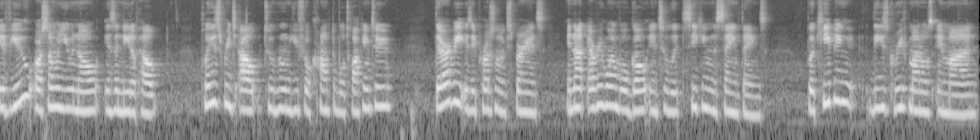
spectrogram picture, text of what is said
If you or someone you know is in need of help, please reach out to whom you feel comfortable talking to. Therapy is a personal experience, and not everyone will go into it seeking the same things. But keeping these grief models in mind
